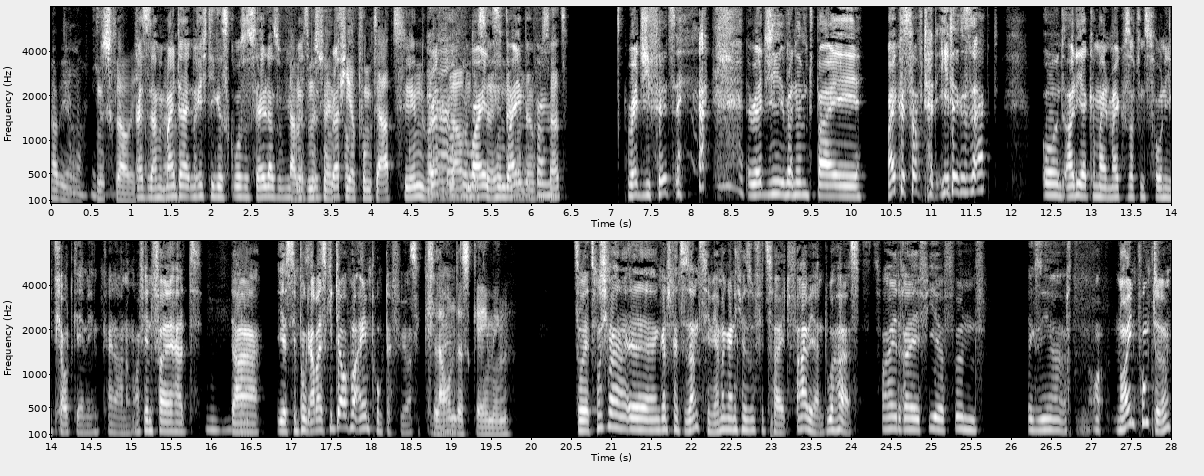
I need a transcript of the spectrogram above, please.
Hab ich noch nicht. Das glaube ich. Also damit meint er halt ein richtiges großes Zelda, so wie Damit das müssen wir Breath vier Punkte abziehen, weil wir glauben, dass er 2 Hintergrundinfos bekommen. hat. Reggie Fils, Reggie übernimmt bei Microsoft, hat Ede gesagt. Und Olli hat gemeint, Microsoft und Sony Cloud Gaming. Keine Ahnung. Auf jeden Fall hat Mhm. da jetzt den Punkt. Aber es gibt ja auch nur einen Punkt dafür. Sie klauen das Gaming. So, jetzt muss ich mal äh, ganz schnell zusammenziehen. Wir haben ja gar nicht mehr so viel Zeit. Fabian, du hast zwei, drei, vier, fünf, sechs, sieben, acht, neun Punkte.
